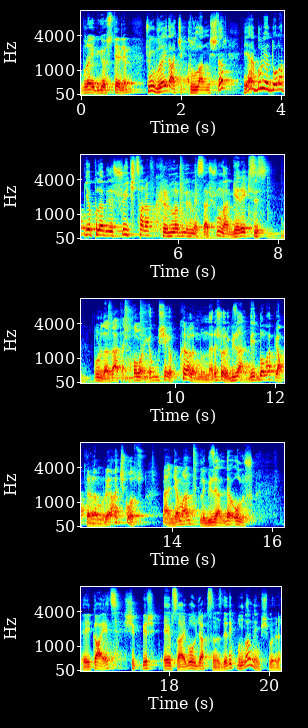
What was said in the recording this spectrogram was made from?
Burayı bir gösterelim. Çünkü burayı da açık kullanmışlar. Ya buraya dolap yapılabilir. Şu iki taraf kırılabilir mesela. Şunlar gereksiz. Burada zaten kolon yok, bir şey yok. Kıralım bunları. Şöyle güzel bir dolap yaptıralım buraya. Açık olsun. Bence mantıklı, güzel de olur. E, gayet şık bir ev sahibi olacaksınız dedik. Bunlar neymiş böyle?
